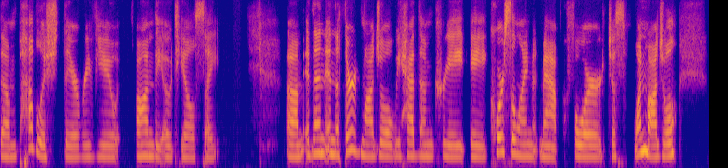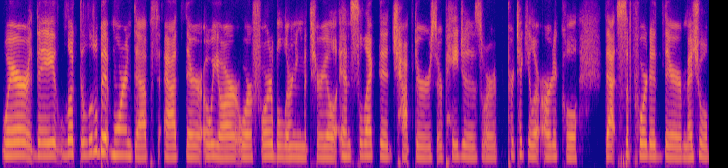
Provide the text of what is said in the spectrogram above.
them publish their review on the OTL site. Um, and then in the third module, we had them create a course alignment map for just one module where they looked a little bit more in depth at their OER or affordable learning material and selected chapters or pages or particular article that supported their measurable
